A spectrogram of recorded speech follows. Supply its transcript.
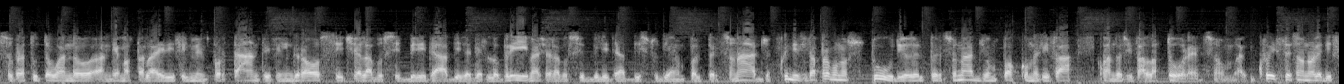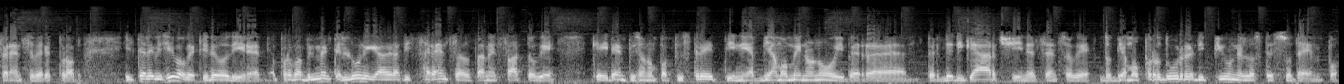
soprattutto quando andiamo a parlare di film importanti, film grossi, c'è la possibilità di vederlo prima, c'è la possibilità di studiare un po' il personaggio, quindi si fa proprio uno studio del personaggio un po' come si fa quando si fa l'attore, insomma. Queste sono le differenze differenze vere e proprie. Il televisivo che ti devo dire, probabilmente l'unica vera differenza sta nel fatto che, che i tempi sono un po' più stretti, ne abbiamo meno noi per, eh, per dedicarci, nel senso che dobbiamo produrre di più nello stesso tempo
